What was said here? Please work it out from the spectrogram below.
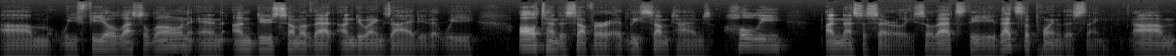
um, we feel less alone and undo some of that undue anxiety that we all tend to suffer, at least sometimes, wholly unnecessarily. So that's the that's the point of this thing. Um,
